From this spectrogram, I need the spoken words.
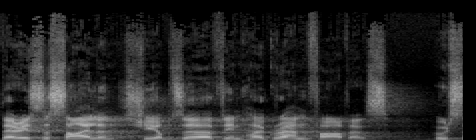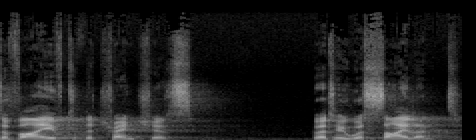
There is the silence she observed in her grandfathers who survived the trenches, but who were silent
